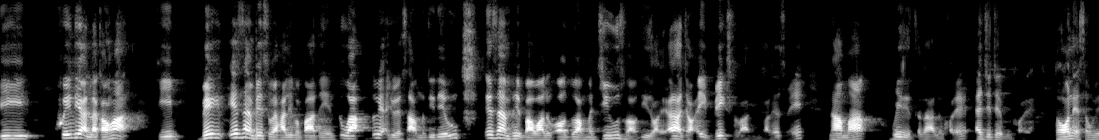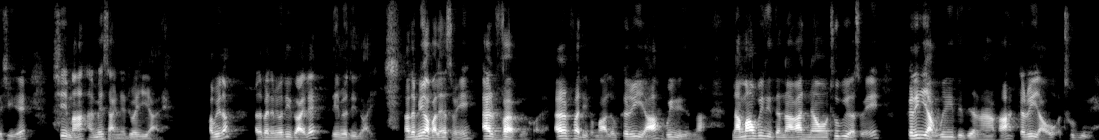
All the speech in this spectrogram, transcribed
ဒီခွေးလေးက၎င်းကဒီ big isn't big ဆိုတဲ့ဟာလေးမပါသေးရင် तू ကသူ့ရဲ့အရွယ်အစားကိုမသိသေးဘူး isn't big ပါသွားလို့အော် तू ကမကြည့်ဘူးဆိုတာကိုသိသွားတယ်အဲ့ဒါကြောင့်အဲ့ big ဆိုတာဒီဘာလဲဆိုရင်နာမဝိသေသနာလို့ခေါ်တယ် adjective လို့ခေါ်တယ်ဒေါနဲ့ဆုံးလို့ရှိတယ်ရှေ့မှာ ms sign နဲ့တွဲရရတယ်ဟုတ်ပြီနော်အဲ့ဒါဘယ်နှမျိုးသိသွားပြီလဲ၄မျိုးသိသွားပြီနောက်တစ်မျိုးကဘာလဲဆိုရင် adverb လို့ခေါ်တယ် adverb ဒီပမာလို့ကရိယာဝိသေသနာနာမဝိသေသနာက noun အထူးပြုရဆိုရင်ကရိယာဝိသေသနာကကရိယာကိုအထူးပြုတယ်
